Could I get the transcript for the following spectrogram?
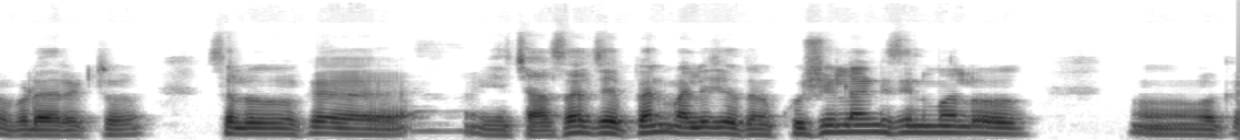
గొప్ప డైరెక్టర్. అసలు ఒక చాలాసార్లు చెప్పాను మళ్ళీ చెప్తాను ఖుషి లాంటి సినిమాలో ఒక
